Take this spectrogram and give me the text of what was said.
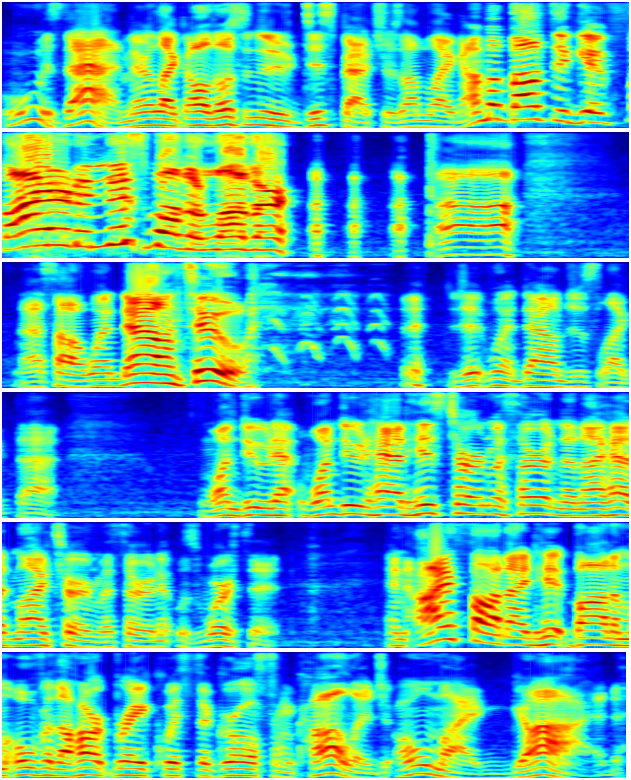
who is that? And they're like, oh, those are the new dispatchers. I'm like, I'm about to get fired in this mother lover. That's how it went down too. it went down just like that. One dude, one dude had his turn with her, and then I had my turn with her, and it was worth it. And I thought I'd hit bottom over the heartbreak with the girl from college. Oh my god.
